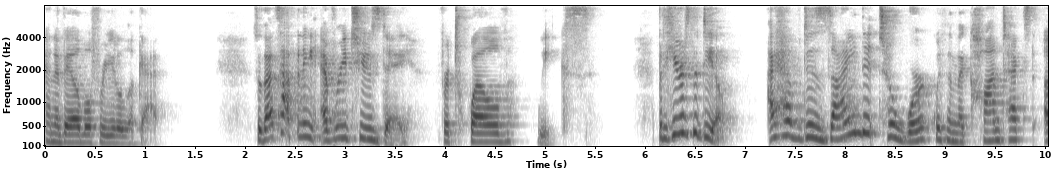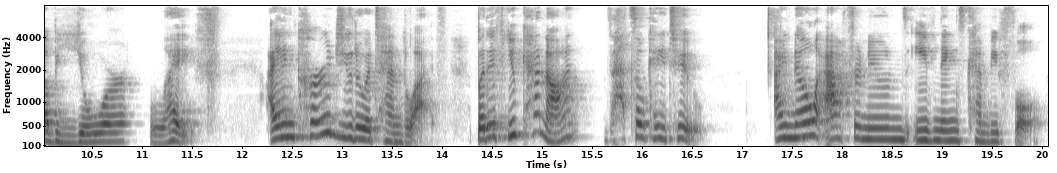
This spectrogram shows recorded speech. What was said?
and available for you to look at. So that's happening every Tuesday for 12 weeks. But here's the deal I have designed it to work within the context of your life. I encourage you to attend live, but if you cannot, that's okay too. I know afternoons, evenings can be full.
